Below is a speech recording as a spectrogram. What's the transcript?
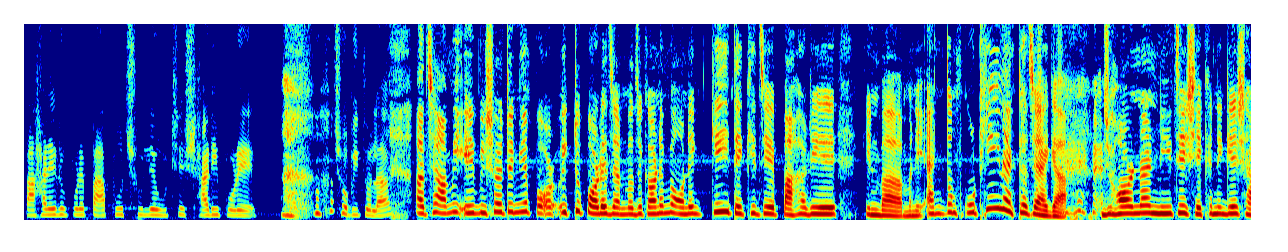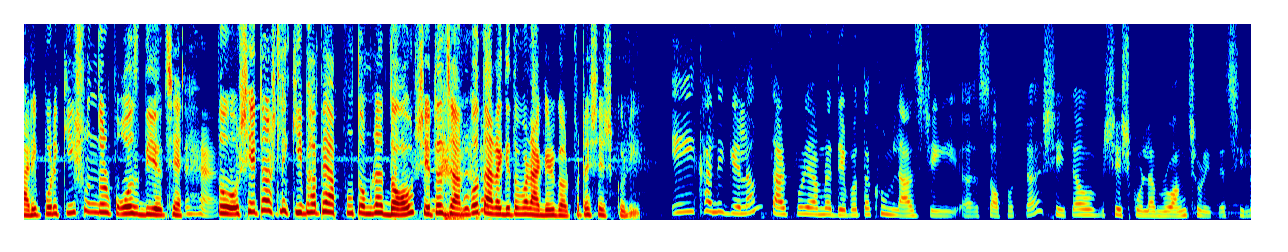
পাহাড়ের উপরে পাপু ছুলে উঠে শাড়ি পরে ছবি তোলা। আচ্ছা আমি এই বিষয়টা নিয়ে পর- একটু পরে জানব যে কারণ আমি অনেককেই দেখি যে পাহাড়ে কিংবা মানে একদম কঠিন একটা জায়গা ঝর্ণার নিচে সেখানে গিয়ে শাড়ি পরে কি সুন্দর পোজ দিয়েছে। হ্যাঁ। তো সেটা আসলে কীভাবে আপু তোমরা দাও সেটা জানব তার আগে তোমার আগের গল্পটা শেষ করি। এইখানে গেলাম তারপরে আমরা দেবতা দেবতাখুম লাস্ট যেই আহ, সফরটা সেটাও শেষ করলাম রোয়াংছড়িতে ছিল।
